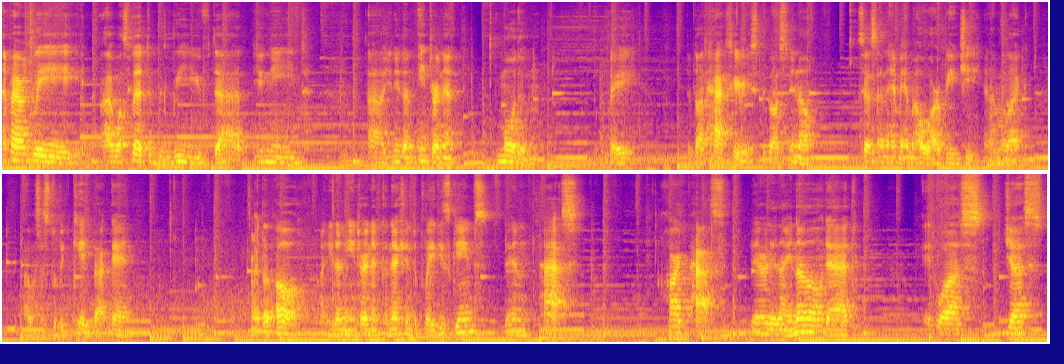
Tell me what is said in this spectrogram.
apparently I was led to believe that you need uh, you need an internet modem to play the Dot Hack series because you know it says an MMORPG and I'm like I was a stupid kid back then. I thought oh I need an internet connection to play these games? Then pass. Hard pass. There then I know that it was just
